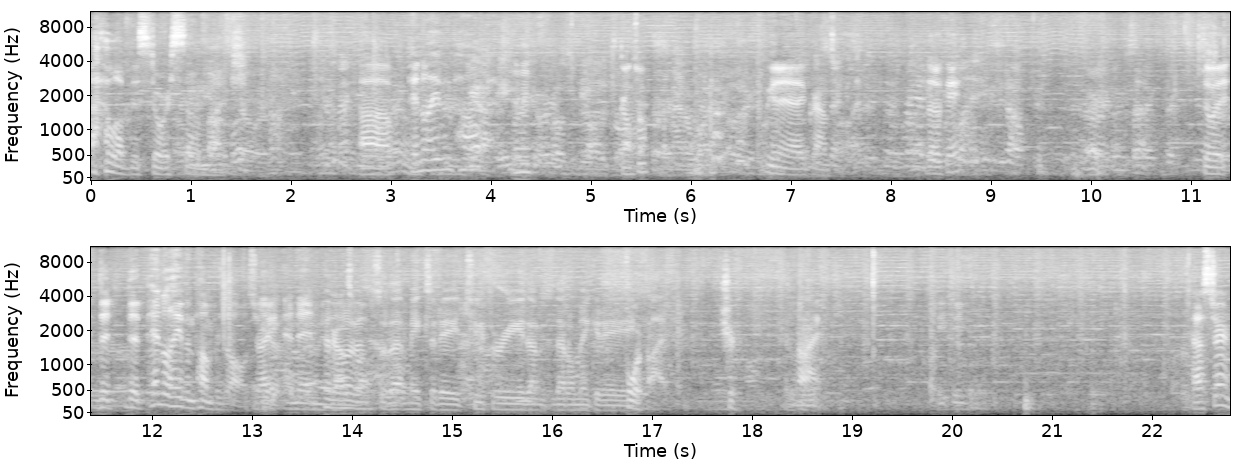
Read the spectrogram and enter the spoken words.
I love this store so much. Uh, Pendelhaven Pump? Groundswell? We're gonna groundswell it. Is that okay? So it, the the Pendelhaven Pump resolves, right? And then groundswell. So that makes it a two three. That that'll make it a Four five. Sure. Alright. Pass turn.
